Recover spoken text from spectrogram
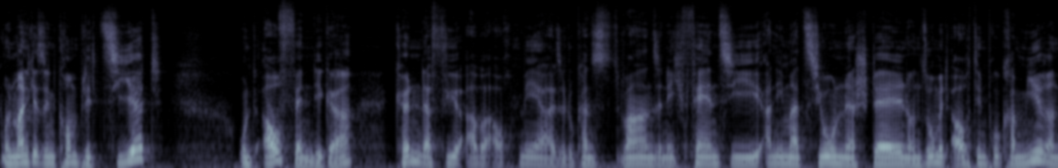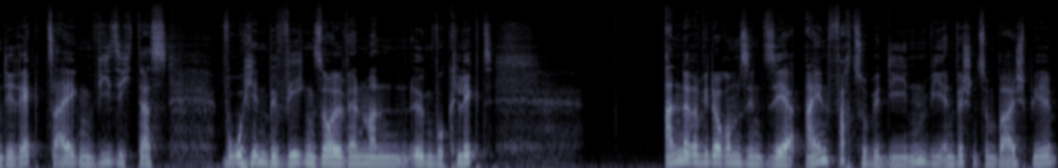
Und manche sind kompliziert und aufwendiger, können dafür aber auch mehr. Also du kannst wahnsinnig fancy Animationen erstellen und somit auch den Programmierern direkt zeigen, wie sich das wohin bewegen soll, wenn man irgendwo klickt. Andere wiederum sind sehr einfach zu bedienen, wie Envision zum Beispiel,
